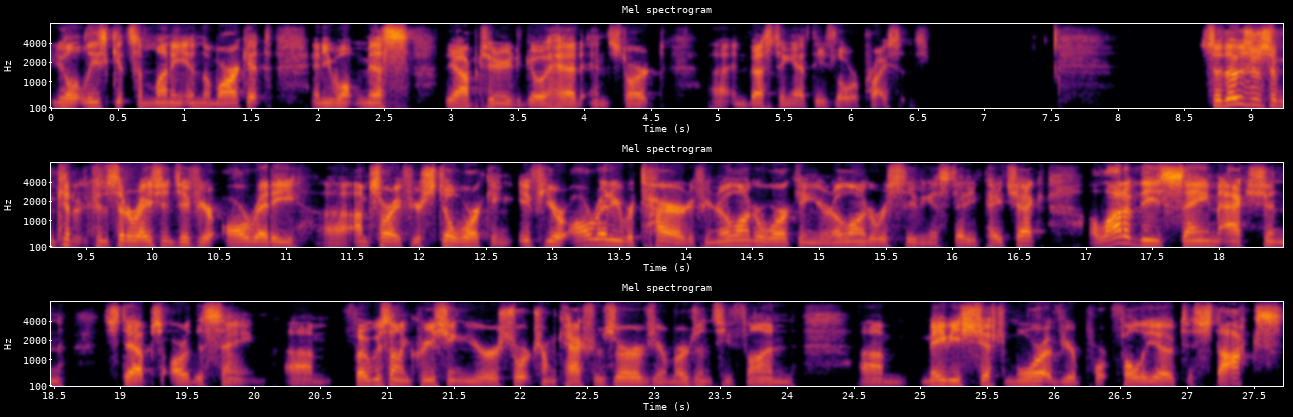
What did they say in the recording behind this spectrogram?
you'll at least get some money in the market and you won't miss the opportunity to go ahead and start uh, investing at these lower prices. So those are some considerations if you're already, uh, I'm sorry, if you're still working. If you're already retired, if you're no longer working, you're no longer receiving a steady paycheck, a lot of these same action steps are the same. Um, focus on increasing your short-term cash reserves, your emergency fund, um, maybe shift more of your portfolio to stocks.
